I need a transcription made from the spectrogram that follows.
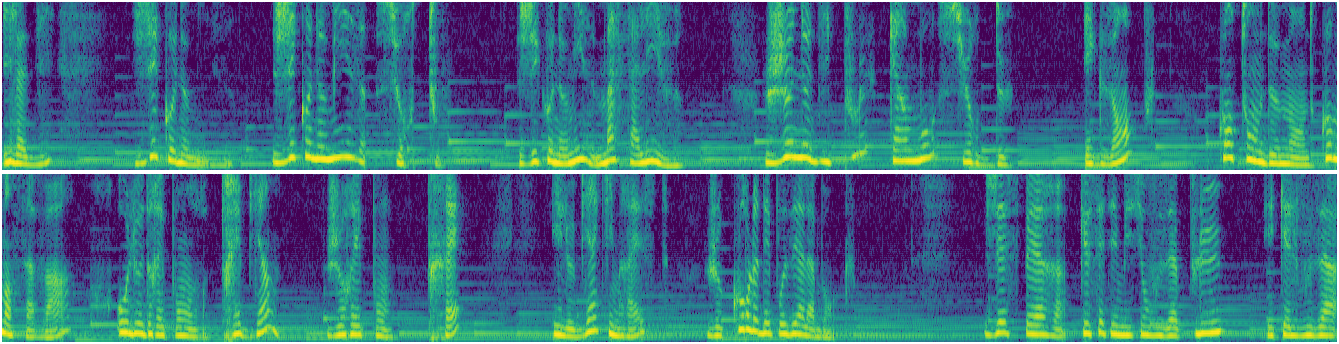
il a dit J'économise. J'économise sur tout. J'économise ma salive. Je ne dis plus qu'un mot sur deux. Exemple, quand on me demande comment ça va, au lieu de répondre très bien, je réponds très, et le bien qui me reste, je cours le déposer à la banque. J'espère que cette émission vous a plu et qu'elle vous a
